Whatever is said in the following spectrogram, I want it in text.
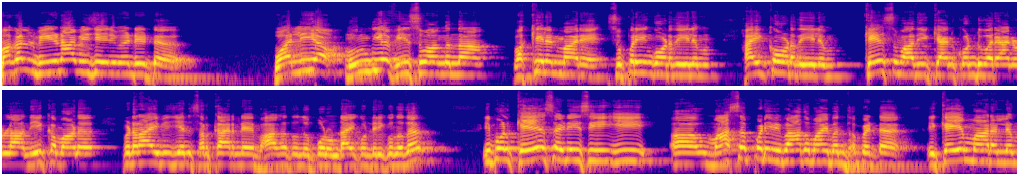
മകൾ വീണ വിജയന് വേണ്ടിയിട്ട് വലിയ മുന്തിയ ഫീസ് വാങ്ങുന്ന വക്കീലന്മാരെ സുപ്രീം കോടതിയിലും ഹൈക്കോടതിയിലും കേസ് വാദിക്കാൻ കൊണ്ടുവരാനുള്ള നീക്കമാണ് പിണറായി വിജയൻ സർക്കാരിന്റെ ഭാഗത്തു നിന്ന് ഇപ്പോൾ ഉണ്ടായിക്കൊണ്ടിരിക്കുന്നത്. ഇപ്പോൾ K S I D C ഈ മാസപ്പടി വിവാദവുമായി ബന്ധപ്പെട്ട് ഈ കെ എം ആർ എല്ലും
